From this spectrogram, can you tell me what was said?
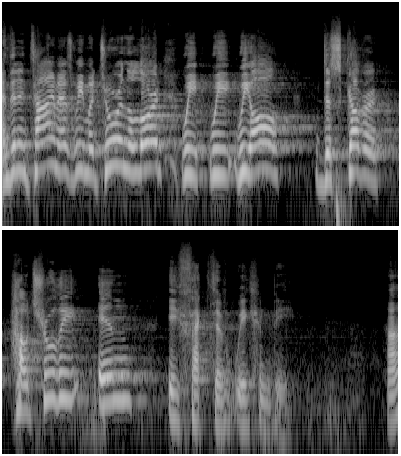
And then in time, as we mature in the Lord, we, we, we all discover how truly ineffective we can be. Huh?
